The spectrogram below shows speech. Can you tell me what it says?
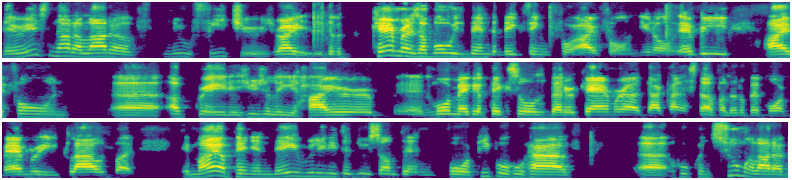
there is not a lot of new features, right? The cameras have always been the big thing for iPhone. You know, every iPhone uh, upgrade is usually higher, uh, more megapixels, better camera, that kind of stuff, a little bit more memory, cloud. But in my opinion, they really need to do something for people who have uh, who consume a lot of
